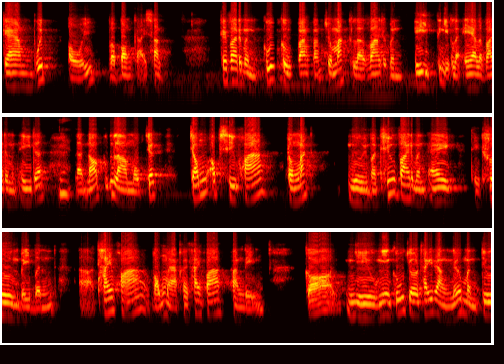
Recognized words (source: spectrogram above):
cam, quýt, ổi và bông cải xanh. Cái vitamin cuối cùng quan trọng cho mắt là vitamin E, tiếng Việt là E là vitamin E đó, yeah. Dạ. là nó cũng là một chất chống oxy hóa trong mắt. Người mà thiếu vitamin E thì thường bị bệnh à, thái hóa võng mạc hay thái hóa hoàng điểm có nhiều nghiên cứu cho thấy rằng nếu mình tiêu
